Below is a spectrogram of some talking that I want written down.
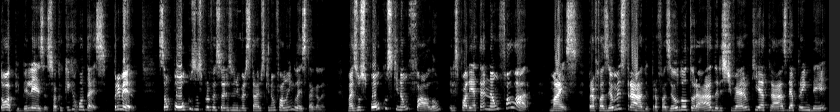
top, beleza. Só que o que, que acontece? Primeiro, são poucos os professores universitários que não falam inglês, tá, galera? Mas os poucos que não falam, eles podem até não falar, mas para fazer o mestrado e para fazer o doutorado, eles tiveram que ir atrás de aprender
